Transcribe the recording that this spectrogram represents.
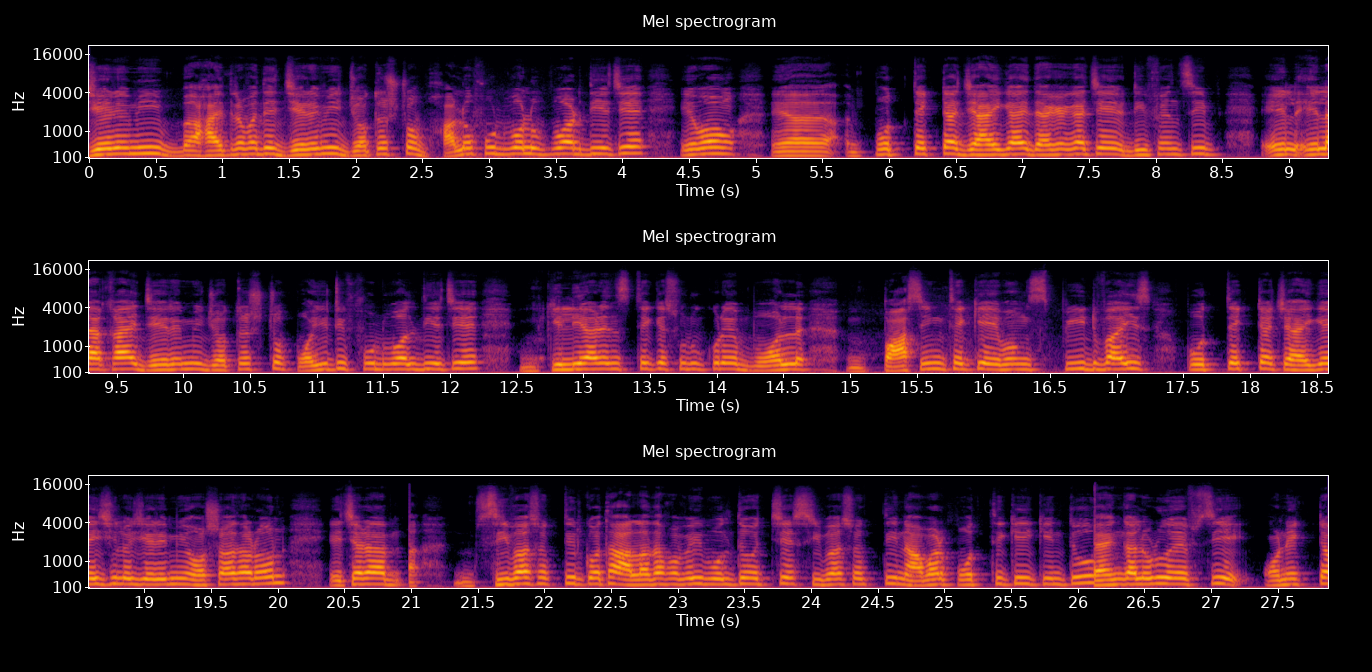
জেরেমি হায়দ্রাবাদের জেরেমি যথেষ্ট ভালো ফুটবল উপহার দিয়েছে এবং প্রত্যেকটা জায়গায় দেখা গেছে ডিফেন্সিভ এল, এলাকায় জেরেমি যথেষ্ট পজিটিভ ফুটবল দিয়েছে। ক্লিয়ারেন্স থেকে শুরু করে বল পাসিং থেকে এবং স্পিড ওয়াইজ প্রত্যেকটা জায়গায় ছিল জেরেমি অসাধারণ। এছাড়া শিবাশক্তির কথা আলাদাভাবেই বলতে হচ্ছে। শিবাশক্তি নামার পর থেকেই কিন্তু বেঙ্গালুরু এফসি অনেকটা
